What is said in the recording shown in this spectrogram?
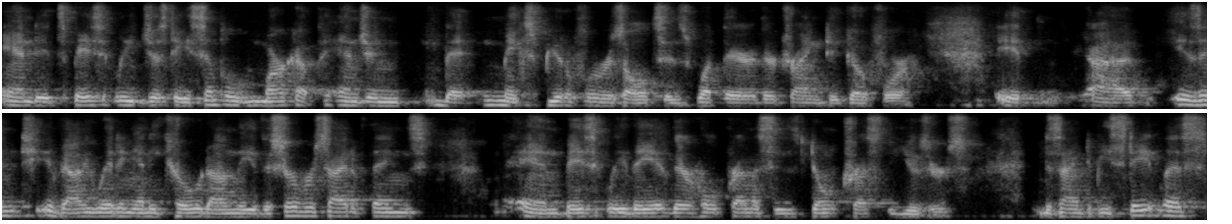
And it's basically just a simple markup engine that makes beautiful results is what they're they're trying to go for. It uh, not evaluating any code on the, the server side of things. And basically they their whole premise is don't trust the users designed to be stateless,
